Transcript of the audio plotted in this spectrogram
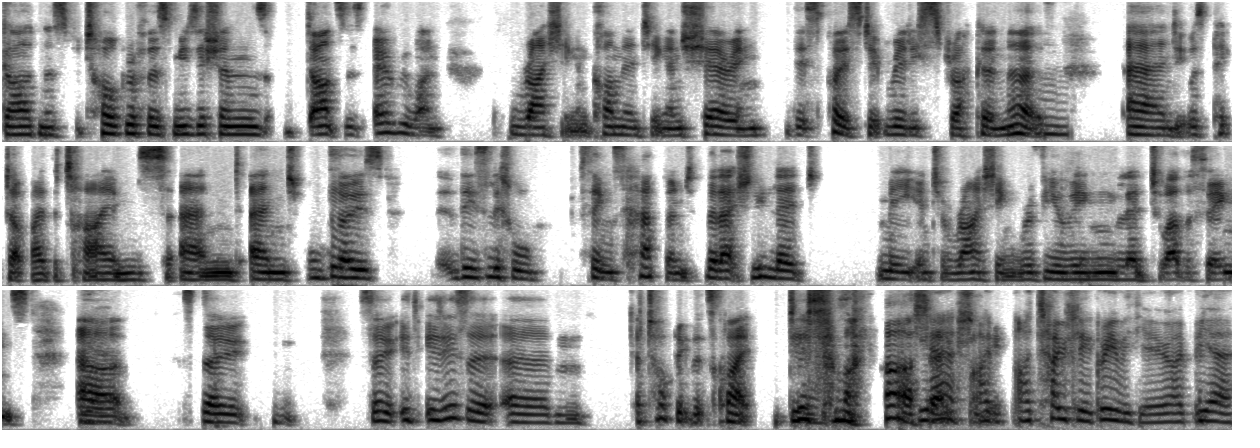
gardeners, photographers, musicians, dancers, everyone writing and commenting and sharing this post. It really struck a nerve. Mm. And it was picked up by the Times, and and those these little things happened that actually led me into writing, reviewing, led to other things. Yeah. Uh, so so it, it is a um, a topic that's quite dear yes. to my heart. Yes, I, I totally agree with you. I, yeah,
